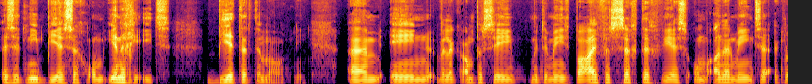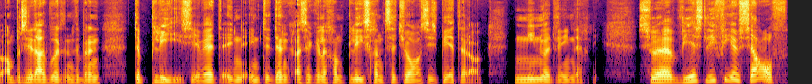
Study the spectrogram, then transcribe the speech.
is dit nie besig om enige iets beter te maak nie. Ehm um, en wil ek amper sê moet 'n mens baie versigtig wees om ander mense, ek wil amper sê daai woord in te bring, te please, jy weet, en en te dink as ek hulle gaan please gaan situasies beter raak. Nie noodwendig nie. So wees lief vir jouself.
